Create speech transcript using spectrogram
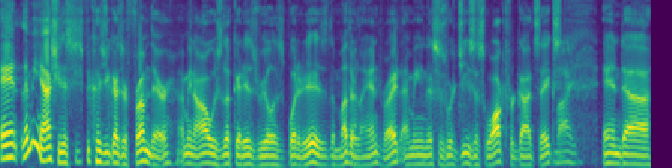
And let me ask you this, just because you guys are from there. I mean, I always look at Israel as what it is, the motherland, right? I mean, this is where Jesus walked, for God's sakes. Right. And uh,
